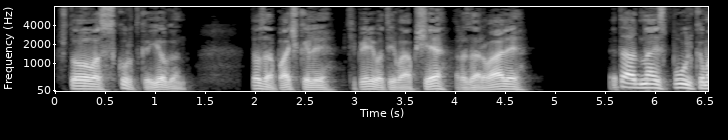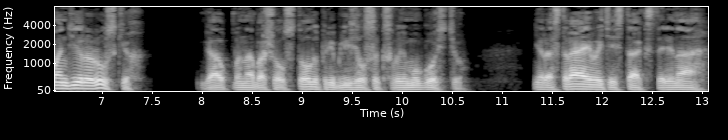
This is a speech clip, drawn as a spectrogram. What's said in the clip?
Что у вас с курткой, Йоган? То запачкали, теперь вот и вообще разорвали. Это одна из пуль командира русских. Гауптман обошел стол и приблизился к своему гостю. «Не расстраивайтесь так, старина.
